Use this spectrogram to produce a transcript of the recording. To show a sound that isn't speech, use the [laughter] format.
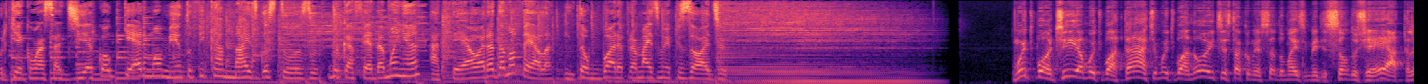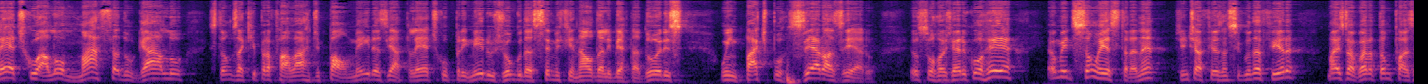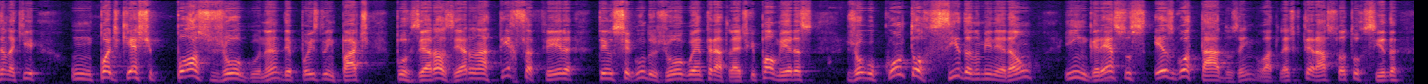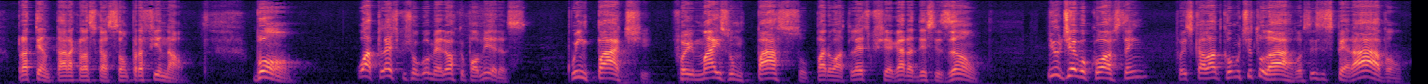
Porque com essa dia, qualquer momento fica mais gostoso. Do café da manhã até a hora da novela. Então, bora para mais um episódio. Muito bom dia, muito boa tarde, muito boa noite. Está começando mais uma edição do GE Atlético. Alô, massa do Galo. Estamos aqui para falar de Palmeiras e Atlético, o primeiro jogo da semifinal da Libertadores, o um empate por 0 a 0. Eu sou Rogério Correia. É uma edição extra, né? A gente já fez na segunda-feira, mas agora estamos fazendo aqui um podcast pós-jogo, né? Depois do empate por 0 a 0 Na terça-feira tem o segundo jogo entre Atlético e Palmeiras. Jogo com torcida no Mineirão e ingressos esgotados, hein? O Atlético terá sua torcida para tentar a classificação para a final. Bom, o Atlético jogou melhor que o Palmeiras? O empate foi mais um passo para o Atlético chegar à decisão? E o Diego Costa, hein? Foi escalado como titular. Vocês esperavam?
